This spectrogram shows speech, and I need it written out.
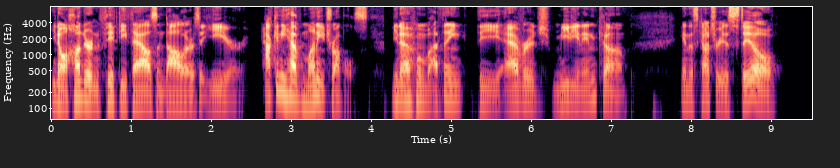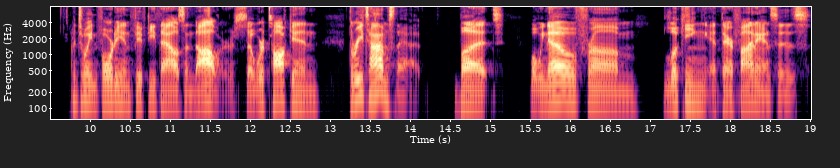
you know, $150,000 a year, how can you have money troubles? You know, I think the average median income in this country is still between forty and fifty thousand dollars. So we're talking three times that. But what we know from looking at their finances,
